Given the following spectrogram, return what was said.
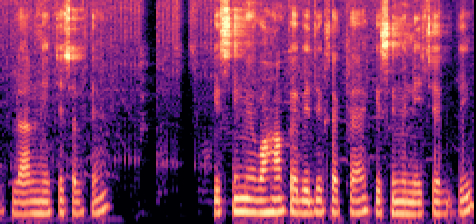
फ़िलहाल नीचे चलते हैं। किसी में वहाँ पे भी दिख सकता है किसी में नीचे भी।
